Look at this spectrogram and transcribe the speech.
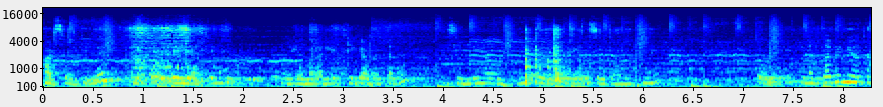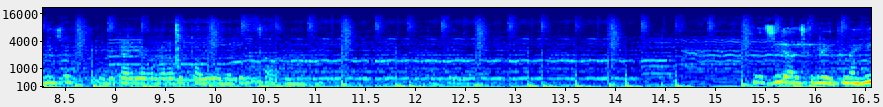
हर सर्दी में ये कोयले ले आते हैं। और ये हमारा लिट्टी का बर्तन है, इसीलिए हम उसमें कोयले वगैरह सिलका लेते हैं। तो गंदा भी नहीं होता नीचे, क्योंकि टाइलें वगैरह भी काली हो जाती है साफ़ नहीं होती बस जी, आज के लिए इतना ही।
